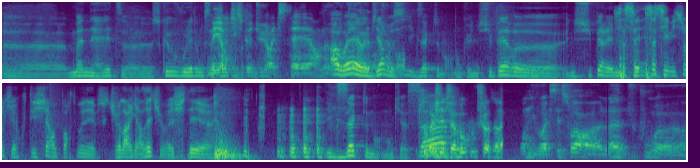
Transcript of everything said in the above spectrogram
euh, manettes, euh, ce que vous voulez. Donc ça Meilleur être- disque dur externe. Ah ouais, bien aussi, exactement. Donc une super, euh, une super émission. Ça, c'est ça, c'est l'émission qui va coûter cher au porte-monnaie. Parce que tu vas la regarder, tu vas acheter. euh, Exactement. Donc il y a ça. Moi, j'ai déjà beaucoup de choses là, au niveau accessoires. Là, du coup, euh,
